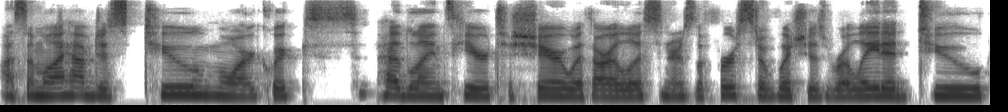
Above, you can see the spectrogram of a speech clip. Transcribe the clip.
Awesome. Well, I have just two more quick headlines here to share with our listeners. The first of which is related to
